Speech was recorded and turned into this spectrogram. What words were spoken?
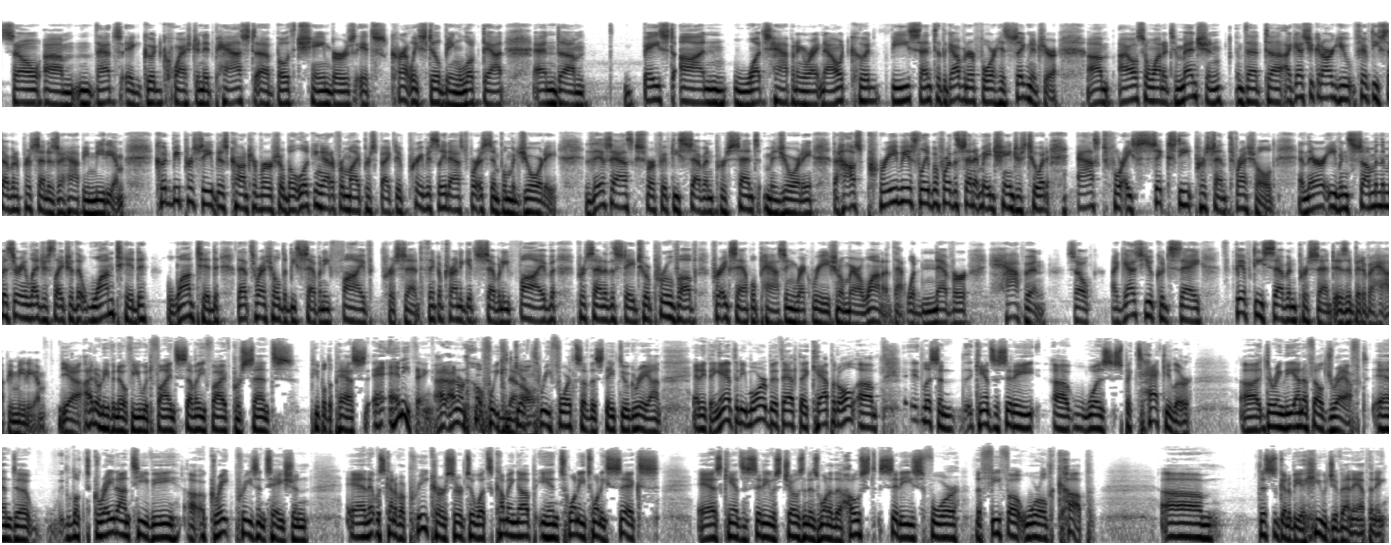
So um, that's a good question. It passed uh, both chambers. It's currently still being looked at, and um, based on what's happening right now, it could be sent to the governor for his signature. Um, I also wanted to mention that uh, I guess you could argue 57% is a happy medium. Could be perceived as controversial, but looking at it from my perspective, previously it asked for a simple majority. This asks for a 57% majority. The House previously, before the Senate made changes to it, asked for a 60% threshold. And there are even some in the Missouri legislature that wanted wanted that threshold to be 75%. Think of trying to get 75% of the state to approve of, for example, passing recreational marijuana. That would never happen. So I guess you could say 57% is a bit of a happy medium. Yeah, I don't even know if you would find 75% people to pass a- anything. I, I, don't know if we could no. get three fourths of the state to agree on anything. Anthony Morbith at the Capitol. Um, listen, Kansas City uh, was spectacular. Uh, during the NFL draft and uh, looked great on TV, a great presentation, and that was kind of a precursor to what's coming up in 2026 as Kansas City was chosen as one of the host cities for the FIFA World Cup. Um, this is going to be a huge event, Anthony.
